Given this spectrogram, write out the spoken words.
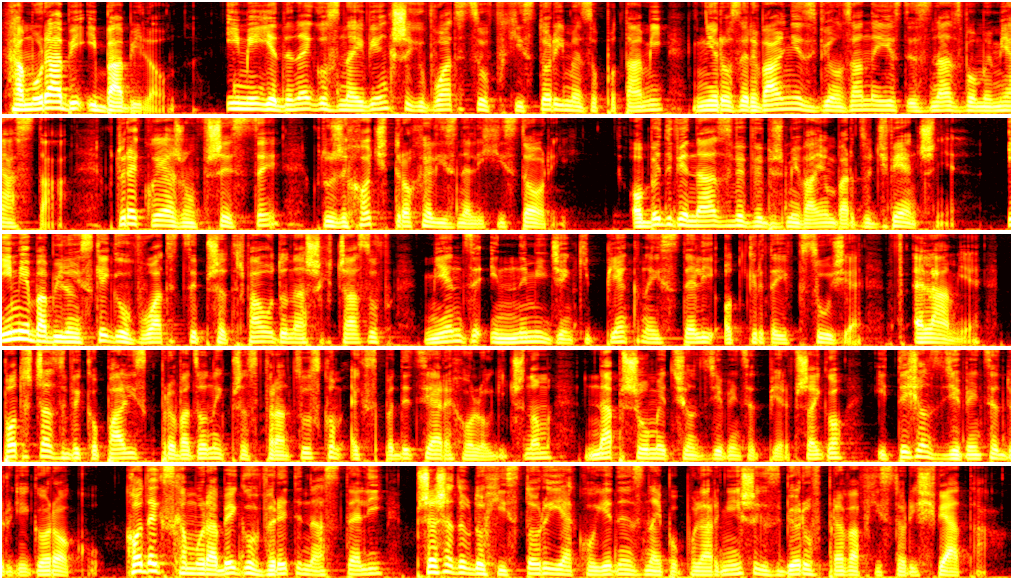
Hammurabi i Babilon. Imię jednego z największych władców w historii Mezopotamii nierozerwalnie związane jest z nazwą miasta, które kojarzą wszyscy, którzy choć trochę liznęli historii. Obydwie nazwy wybrzmiewają bardzo dźwięcznie. Imię babilońskiego władcy przetrwało do naszych czasów między innymi dzięki pięknej steli odkrytej w Suzie, Elamie, podczas wykopalisk prowadzonych przez francuską ekspedycję archeologiczną na przełomie 1901 i 1902 roku. Kodeks Hammurabiego wyryty na steli przeszedł do historii jako jeden z najpopularniejszych zbiorów prawa w historii świata.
